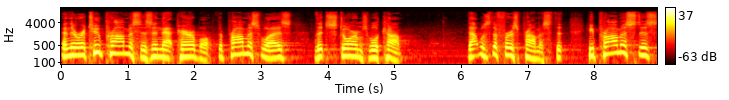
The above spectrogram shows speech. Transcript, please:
And there are two promises in that parable. The promise was that storms will come. That was the first promise. That he promised us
